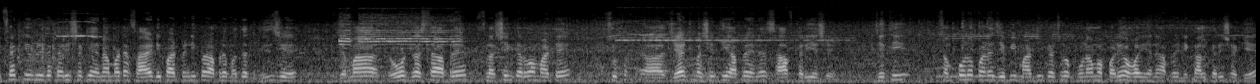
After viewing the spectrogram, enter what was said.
ઇફેક્ટિવ રીતે કરી શકીએ એના માટે ફાયર ડિપાર્ટમેન્ટની પણ આપણે મદદ લીધી છે. જેમાં રોડ રસ્તા આપણે ફ્લશિંગ કરવા માટે જેટ મશીનથી આપણે એને સાફ કરીએ છીએ. જેથી સંપૂર્ણપણે જે બી માટી, કચરો ખૂણામાં પડ્યો હોય એને આપણે નિકાલ કરી શકીએ.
